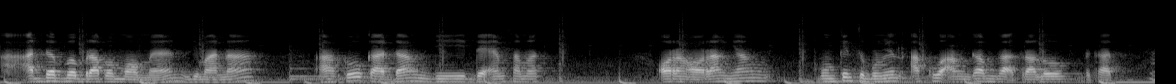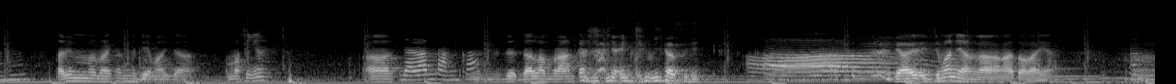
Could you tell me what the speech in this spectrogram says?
ada beberapa momen di mana aku kadang di DM sama orang-orang yang mungkin sebelumnya aku anggap nggak terlalu dekat. Mhm. tapi mereka nge-DM aja. Maksudnya eh, Dalam rangka? dalam rangka nanyain kimia sih. Ah, ya cuman ya nggak nggak tahu lah ya. Hmm.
